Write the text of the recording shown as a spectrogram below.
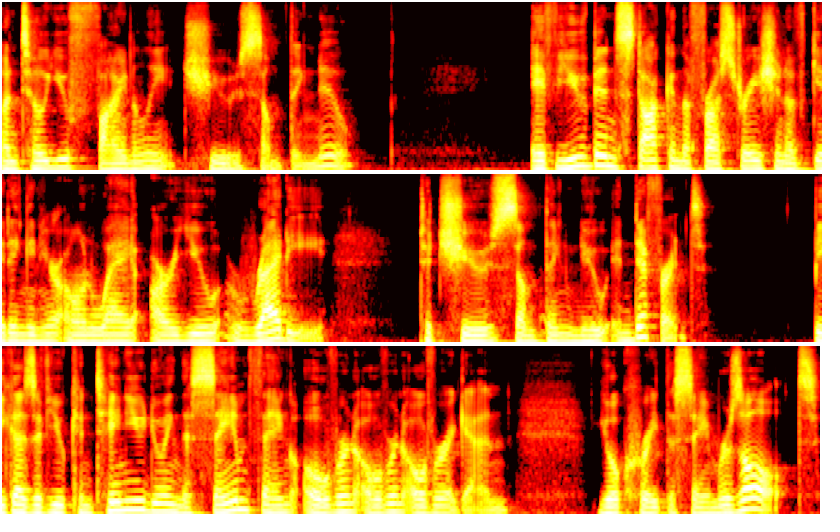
Until you finally choose something new? If you've been stuck in the frustration of getting in your own way, are you ready to choose something new and different? Because if you continue doing the same thing over and over and over again, you'll create the same result.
